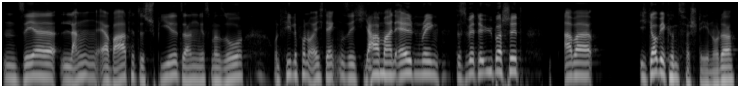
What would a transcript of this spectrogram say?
ein sehr lang erwartetes Spiel, sagen wir es mal so. Und viele von euch denken sich, ja, Mann, Elden Ring, das wird der Überschritt. Aber ich glaube, ihr könnt es verstehen, oder?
